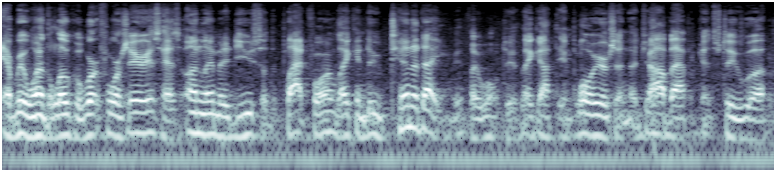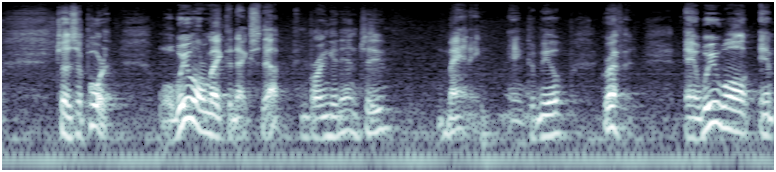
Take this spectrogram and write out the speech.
every one of the local workforce areas has unlimited use of the platform. They can do 10 a day if they want to. If They got the employers and the job applicants to, uh, to support it. Well, we want to make the next step and bring it into Manning and Camille Griffin. And we want in-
